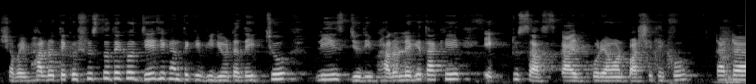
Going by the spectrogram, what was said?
সবাই ভালো থেকো, সুস্থ থেকো, যে যেখান থেকে ভিডিওটা দেখছ প্লিজ যদি ভালো লেগে থাকে, একটু সাবস্ক্রাইব করে আমার পাশে থেকো। টাটা!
